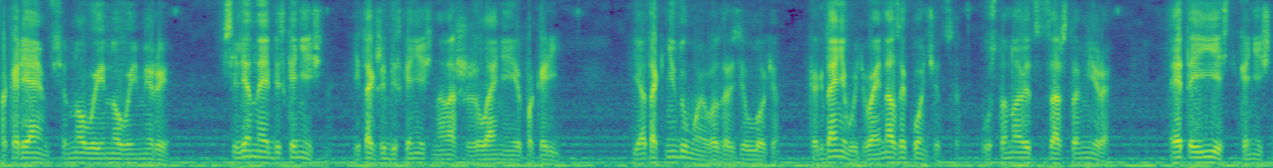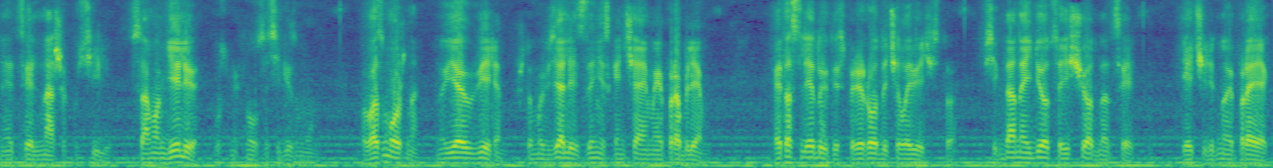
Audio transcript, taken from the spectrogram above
покоряем все новые и новые миры. Вселенная бесконечна, и также бесконечно наше желание ее покорить». «Я так не думаю», — возразил Локин. «Когда-нибудь война закончится, установится царство мира. Это и есть конечная цель наших усилий». «В самом деле», — усмехнулся Сигизмунд. «Возможно, но я уверен, что мы взялись за нескончаемые проблемы. Это следует из природы человечества. Всегда найдется еще одна цель и очередной проект.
